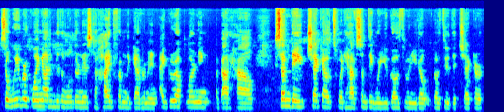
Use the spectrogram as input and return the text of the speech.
So we were going out into the wilderness to hide from the government. I grew up learning about how someday checkouts would have something where you go through and you don't go through the checker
